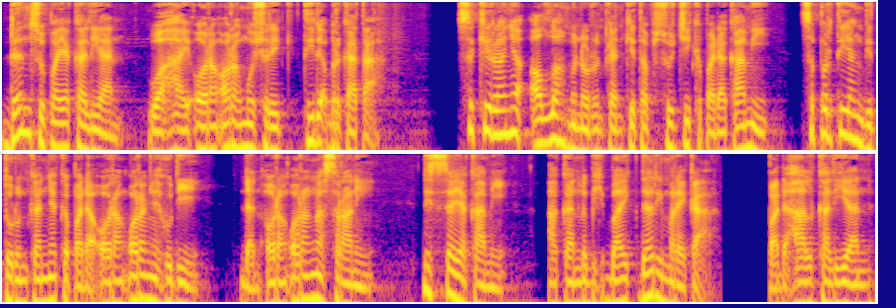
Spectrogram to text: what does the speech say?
Dan supaya kalian, wahai orang-orang musyrik, tidak berkata, Sekiranya Allah menurunkan kitab suci kepada kami, seperti yang diturunkannya kepada orang-orang Yahudi dan orang-orang Nasrani, niscaya kami akan lebih baik dari mereka. Padahal kalian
